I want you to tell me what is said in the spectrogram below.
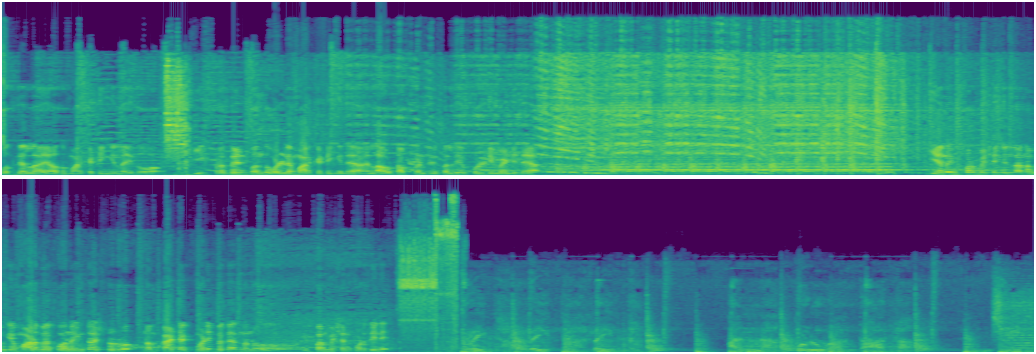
ಮೊದಲೆಲ್ಲ ಯಾವುದು ಮಾರ್ಕೆಟಿಂಗ್ ಇಲ್ಲ ಇದು. ಈಗ ಪ್ರೆಸೆಂಟ್ ಬಂದು ಒಳ್ಳೆ ಮಾರ್ಕೆಟಿಂಗ್ ಇದೆ. ಎಲ್ಲ ಔಟ್ ಆಫ್ ಕಂಟ್ರೀಸ್ ಅಲ್ಲಿ ಫುಲ್ ಡಿಮ್ಯಾಂಡ್ ಇದೆ. ಏನು ಇನ್ಫಾರ್ಮೇಶನ್ ಇಲ್ಲ ನಮಗೆ ಮಾಡಬೇಕು ಅನ್ನೋ ಇಂಟ್ರೆಸ್ಟ್ ಅವರು ನಮ್ಮ ಕಾಂಟ್ಯಾಕ್ಟ್ ಮಾಡಿ ಬೇಕಾದ್ರೆ ನಾನು ಇನ್ಫಾರ್ಮೇಶನ್ ಕೊಡ್ತೀನಿ. ರೈತ ರೈತ ರೈತ, ಅನ್ನ ಕೊಡುವ ದಾತ ಜೀತ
